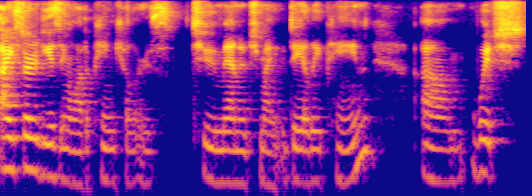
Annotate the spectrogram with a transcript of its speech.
I started using a lot of painkillers to manage my daily pain, um, which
